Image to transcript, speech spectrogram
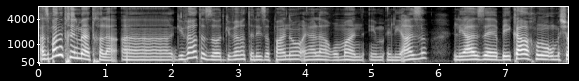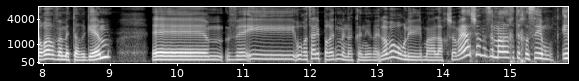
אז בוא נתחיל מההתחלה. הגברת הזאת, גברת עליזה פאנו, היה לה רומן עם אליעז. אליעז, אה, בעיקר הוא משורר ומתרגם, אה, והוא רצה להיפרד ממנה כנראה. לא ברור לי מה הלך שם. היה שם איזה מערכת יחסים. היא,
